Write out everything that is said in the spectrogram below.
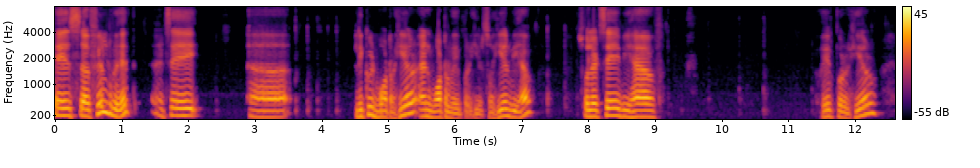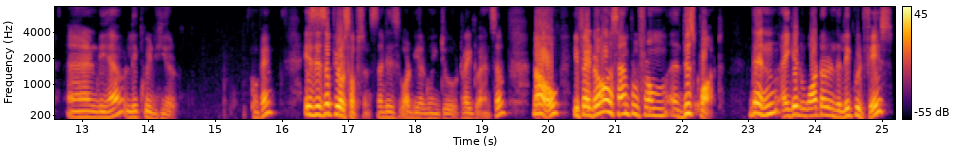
is uh, filled with let us say uh, liquid water here and water vapor here. So, here we have, so let us say we have vapor here and we have liquid here, okay. Is this a pure substance? That is what we are going to try to answer. Now, if I draw a sample from uh, this part, then I get water in the liquid phase.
